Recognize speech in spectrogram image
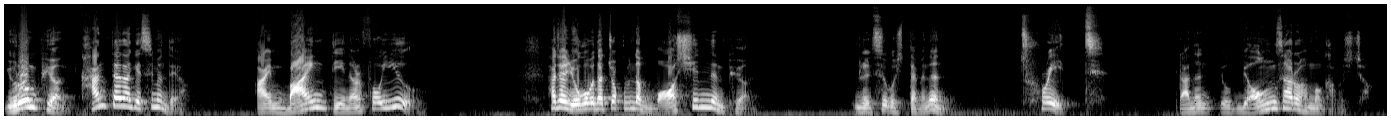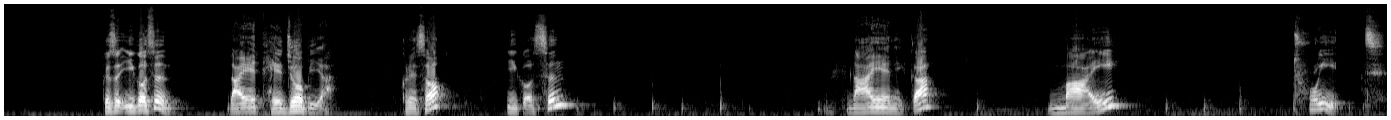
이런 표현 간단하게 쓰면 돼요. I'm buying dinner for you. 하지만 요거보다 조금 더 멋있는 표현 을 쓰고 싶다면은 treat라는 요 명사로 한번 가보시죠. 그래서 이것은 나의 대접이야. 그래서 이것은 나의니까 my treat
